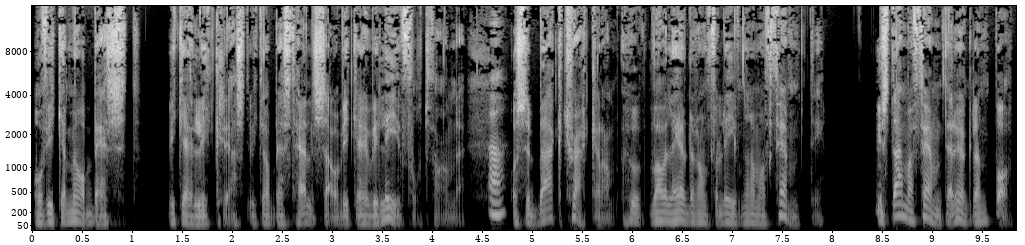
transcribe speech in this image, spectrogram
och vilka mår bäst, vilka är lyckligast, vilka har bäst hälsa och vilka är vid liv fortfarande. Ja. Och så backtrackar de, hur, vad levde de för liv när de var 50? Just det här med 50 hade jag glömt bort.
